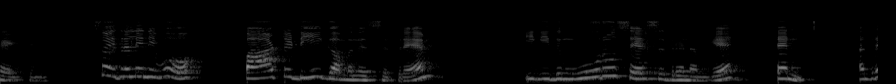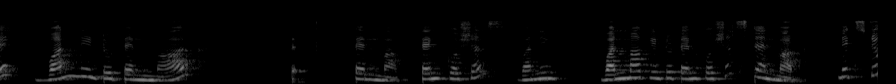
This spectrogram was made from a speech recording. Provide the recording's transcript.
ಹೇಳ್ತೀನಿ. ಸೊ ಇದರಲ್ಲಿ ನೀವು ಪಾರ್ಟ್ ಡಿ ಗಮನಿಸಿದ್ರೆ ಈಗ ಇದು ಮೂರು ಸೇರಿಸಿದ್ರೆ ನಮಗೆ ಟೆನ್ ಅಂದರೆ one into ten mark ten mark ten questions one in one mark into ten questions ten mark next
